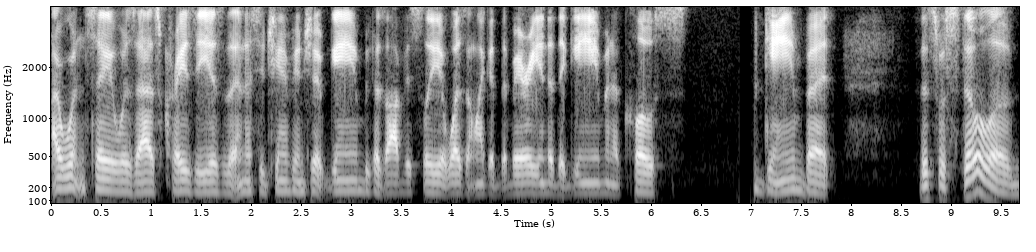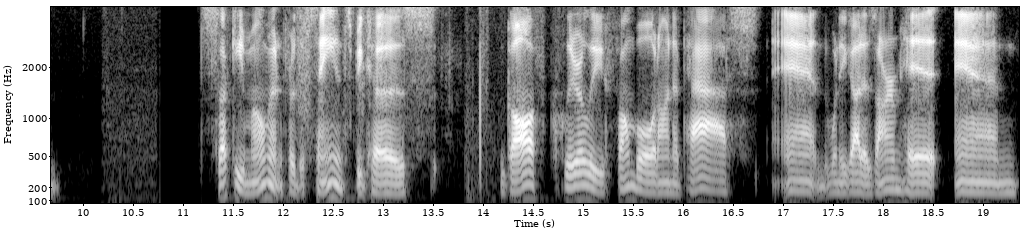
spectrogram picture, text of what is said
I wouldn't say was as crazy as the NFC Championship game because obviously it wasn't like at the very end of the game in a close game, but this was still a sucky moment for the Saints because Goff clearly fumbled on a pass and when he got his arm hit and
